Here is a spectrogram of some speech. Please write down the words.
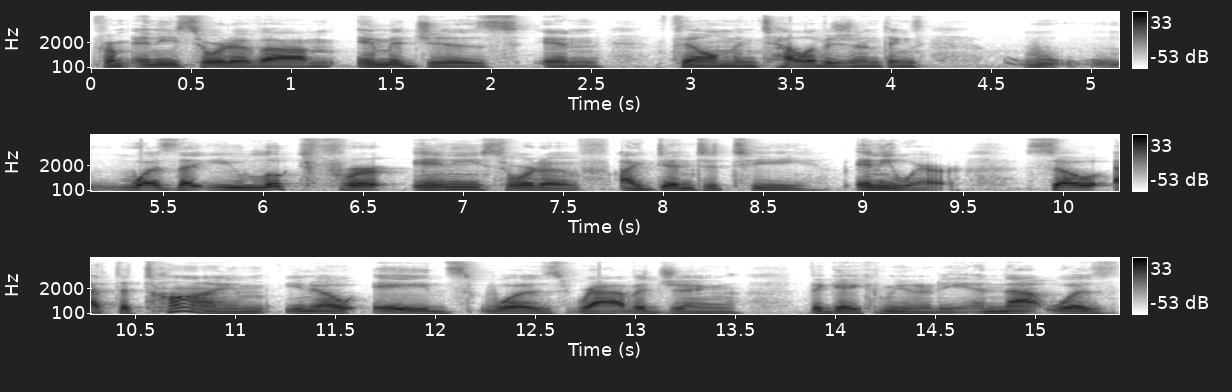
from any sort of um, images in film and television and things was that you looked for any sort of identity anywhere. So at the time, you know, AIDS was ravaging the gay community, and that was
